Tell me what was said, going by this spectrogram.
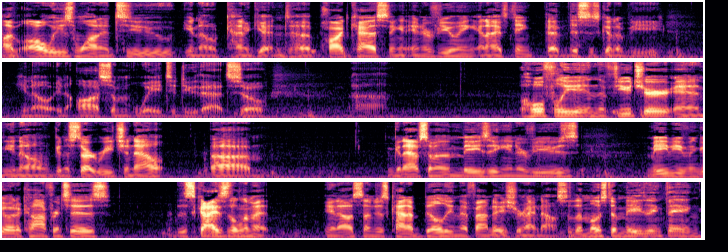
I've always wanted to, you know, kind of get into podcasting and interviewing, and I think that this is going to be, you know, an awesome way to do that. So, uh, hopefully in the future, and you know, I'm to start reaching out. Um, I'm to have some amazing interviews, maybe even go to conferences. The sky's the limit you know, so I'm just kind of building the foundation right now. So the most amazing thing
